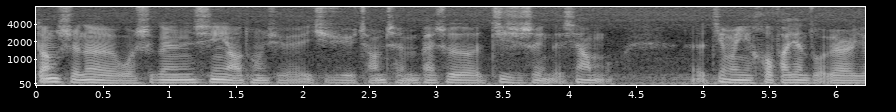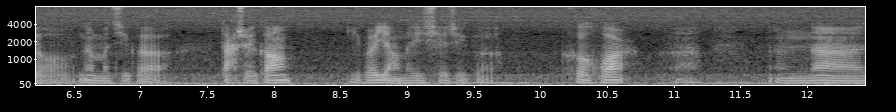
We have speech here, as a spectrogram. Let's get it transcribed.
当时呢，我是跟新瑶同学一起去长城拍摄纪实摄影的项目。呃，进门以后发现左边有那么几个大水缸，里边养了一些这个荷花啊。嗯，那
